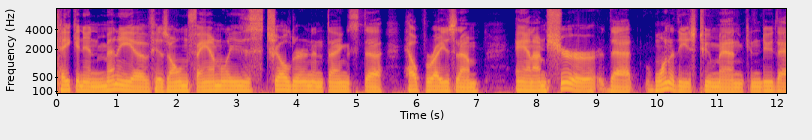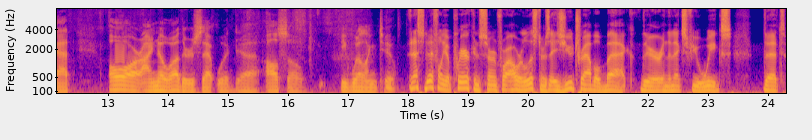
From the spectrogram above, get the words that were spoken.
taken in many of his own family's children and things to help raise them. And I'm sure that one of these two men can do that, or I know others that would uh, also be willing to. And that's definitely a prayer concern for our listeners as you travel back there in the next few weeks that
